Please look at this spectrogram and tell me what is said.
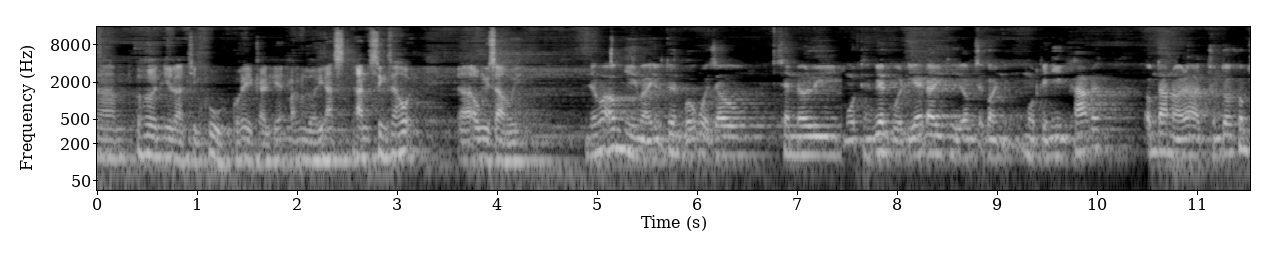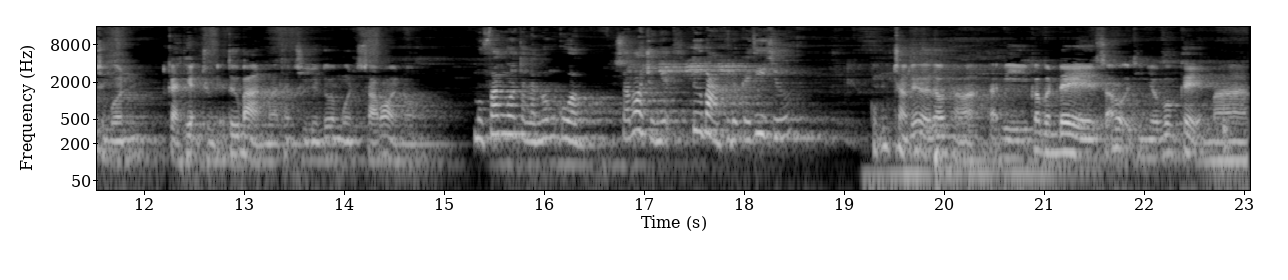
uh, hơn như là chính phủ có thể cải thiện mạng lưới an, an sinh xã hội uh, ông thì sao ấy nếu mà ông nhìn vào những tuyên bố của Joe Sennerly một thành viên của DSA thì ông sẽ có một cái nhìn khác đấy. Ông ta nói là chúng tôi không chỉ muốn cải thiện chủ nghĩa tư bản mà thậm chí chúng tôi muốn xóa bỏ nó. Một phát ngôn thật là ngông cuồng. Xóa bỏ chủ nghĩa tư bản thì được cái gì chứ? Cũng chẳng biết ở đâu thảo ạ. Tại vì các vấn đề xã hội thì nhiều vô kể mà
